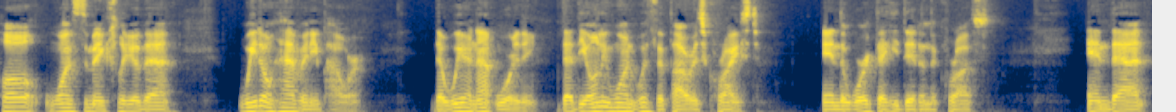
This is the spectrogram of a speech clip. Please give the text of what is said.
Paul wants to make clear that we don't have any power, that we are not worthy, that the only one with the power is Christ and the work that he did on the cross, and that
